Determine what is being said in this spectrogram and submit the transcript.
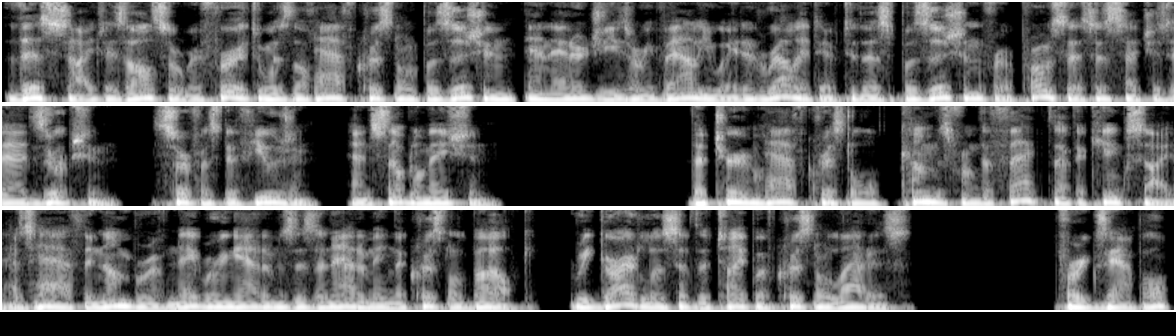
This site is also referred to as the half-crystal position and energies are evaluated relative to this position for processes such as adsorption, surface diffusion, and sublimation. The term half-crystal comes from the fact that the kink site has half the number of neighboring atoms as an atom in the crystal bulk, regardless of the type of crystal lattice. For example,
